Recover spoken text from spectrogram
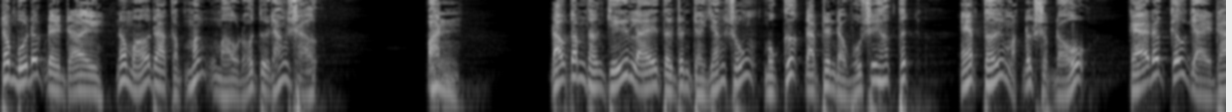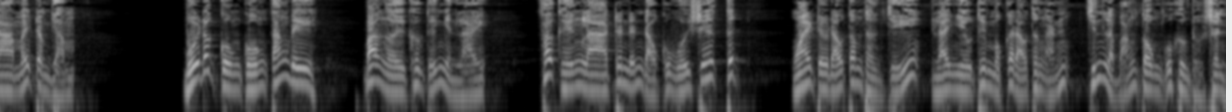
Trong bụi đất đầy trời, nó mở ra cặp mắt màu đỏ tươi đáng sợ. Bành! Đạo tâm thần chỉ lại từ trên trời giáng xuống, một cước đạp trên đầu vũ sĩ hất thích, ép tới mặt đất sụp đổ, kẻ đất kéo dài ra mấy trăm dặm. Bụi đất cuồn cuộn tán đi, ba người khương tiễn nhìn lại, phát hiện là trên đỉnh đầu của vũ sĩ hất tích, ngoại trừ đạo tâm thần chỉ, lại nhiều thêm một cái đạo thân ảnh, chính là bản tôn của Khương Trường Sinh.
